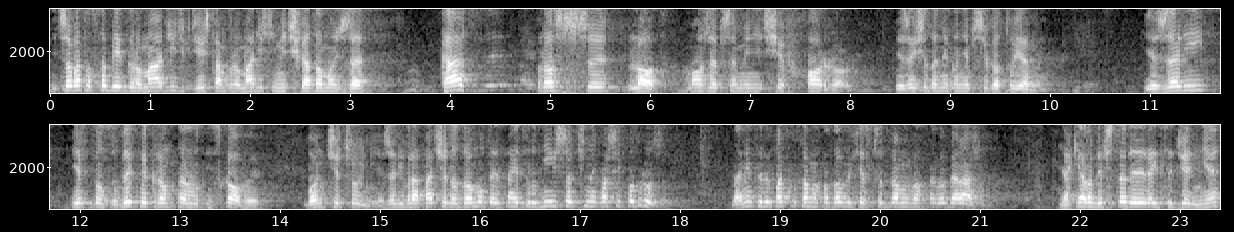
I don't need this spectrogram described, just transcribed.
I trzeba to sobie gromadzić, gdzieś tam gromadzić i mieć świadomość, że każdy najprostszy lot może przemienić się w horror, jeżeli się do niego nie przygotujemy. Jeżeli jest to zwykły krąg lotniskowy, bądźcie czujni. Jeżeli wracacie do domu, to jest najtrudniejszy odcinek waszej podróży. Najwięcej wypadków samochodowych jest przed bramą własnego garażu. Jak ja robię cztery rejsy dziennie,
